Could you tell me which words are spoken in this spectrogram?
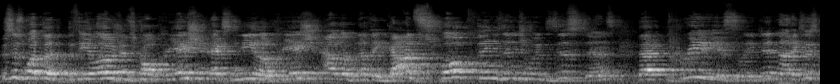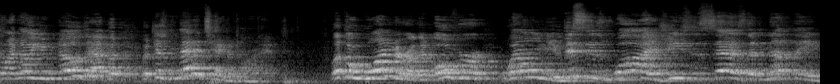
This is what the, the, theologians call creation ex nihilo, creation out of nothing. God spoke things into existence that previously did not exist. Now, I know you know that, but, but just meditate upon it. Let the wonder of it overwhelm you. This is why Jesus says that nothing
